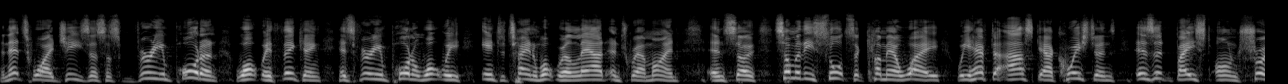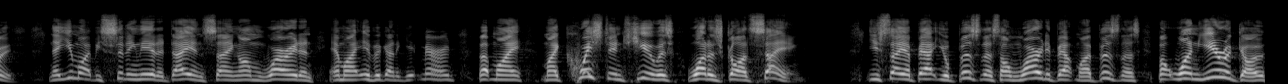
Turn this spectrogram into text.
And that's why Jesus is very important what we're thinking. It's very important what we entertain and what we're allowed into our mind. And so some of these thoughts that come our way, we have to ask our questions is it based on truth? Now, you might be sitting there today and saying, I'm worried and am I ever going to get married? But my, my question to you is, what is God saying? You say about your business, I'm worried about my business, but one year ago,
